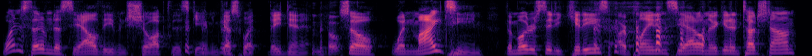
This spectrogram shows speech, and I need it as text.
why instead of them to Seattle to even show up to this game? And guess what? They didn't. So when my team, the Motor City Kitties, are playing in Seattle and they're getting a touchdown,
